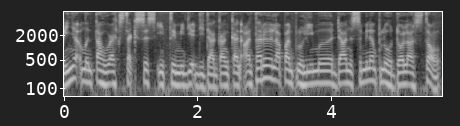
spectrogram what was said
minyak mentah West Texas Intermediate didagangkan antara 85 dan 90 dolar setong.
